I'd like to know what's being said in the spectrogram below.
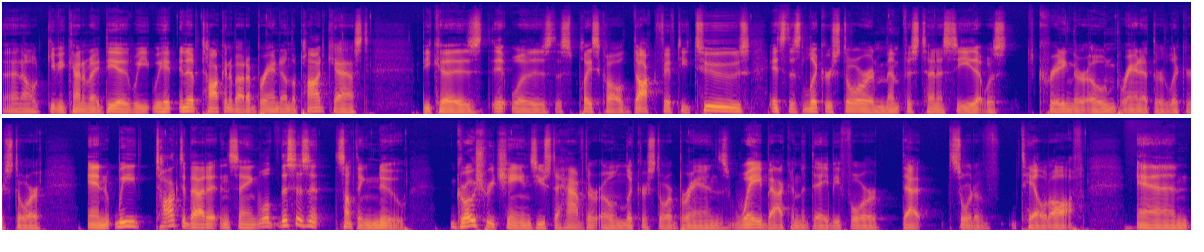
And I'll give you kind of an idea. We we ended up talking about a brand on the podcast because it was this place called Doc 52s. It's this liquor store in Memphis, Tennessee, that was creating their own brand at their liquor store. And we talked about it and saying, well, this isn't something new. Grocery chains used to have their own liquor store brands way back in the day before that sort of tailed off. And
